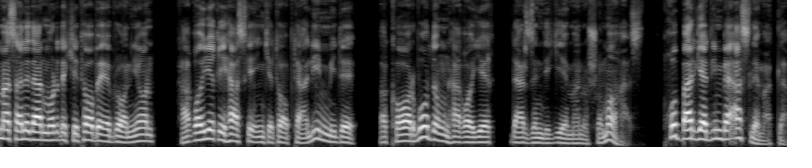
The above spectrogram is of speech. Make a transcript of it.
مسئله در مورد کتاب ابرانیان حقایقی هست که این کتاب تعلیم میده و کاربرد اون حقایق در زندگی من و شما هست. خب برگردیم به اصل مطلب.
